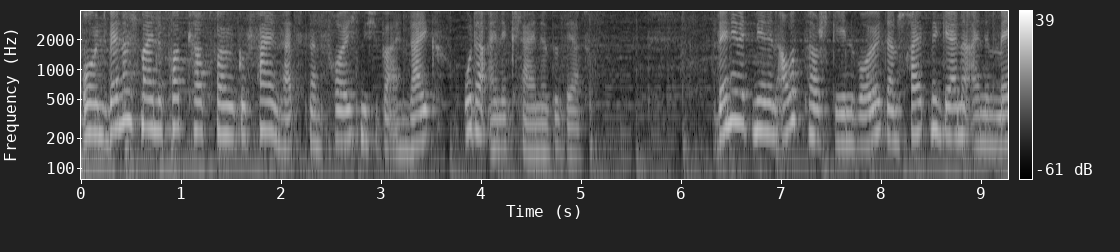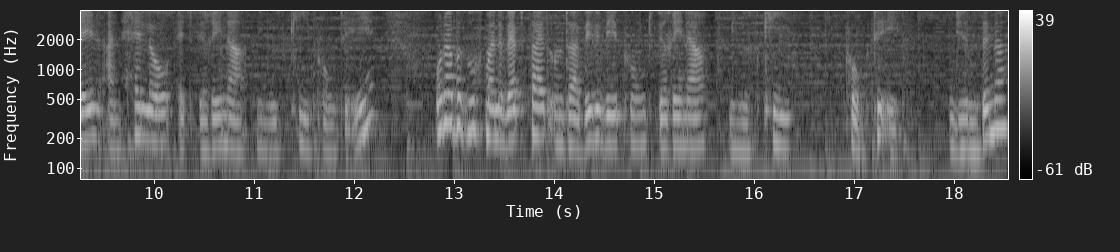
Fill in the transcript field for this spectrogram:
Und wenn euch meine Podcast-Folge gefallen hat, dann freue ich mich über ein Like oder eine kleine Bewertung. Wenn ihr mit mir in den Austausch gehen wollt, dann schreibt mir gerne eine Mail an hello at verena-key.de oder besucht meine Website unter www.verena-key.de. In diesem Sinne,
